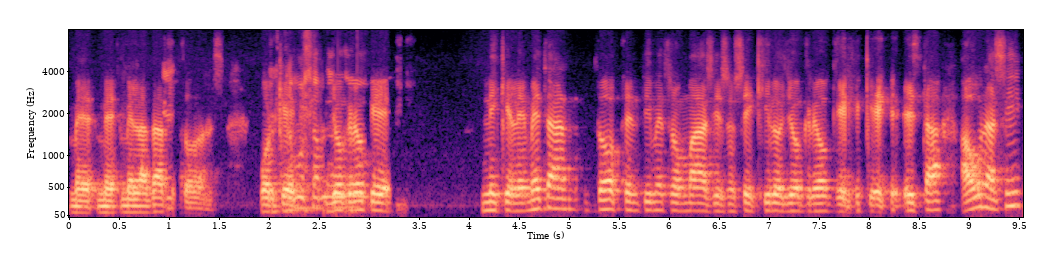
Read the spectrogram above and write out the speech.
Me, me, me las das todas. Porque yo creo que ni que le metan dos centímetros más y esos seis kilos, yo creo que, está, aún así,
